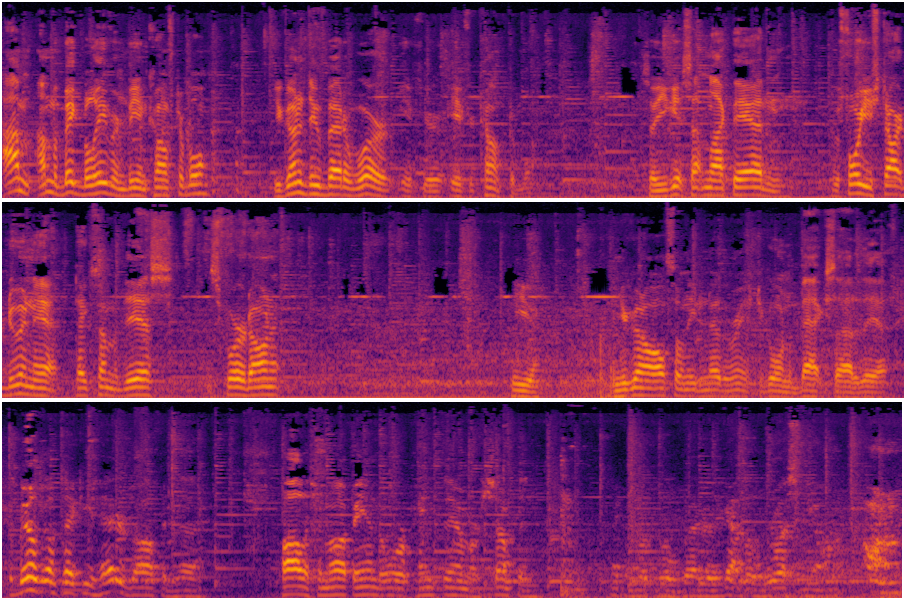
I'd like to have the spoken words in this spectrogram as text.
I'm I'm a big believer in being comfortable. You're gonna do better work if you're if you're comfortable. So you get something like that and before you start doing that, take some of this and squirt on it. Here. And you're gonna also need another wrench to go on the back side of that. The Bill's gonna take these headers off and uh, polish them up and or paint them or something. Make them look a little better. They got a little rusty on, them.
